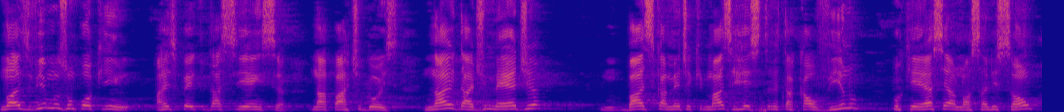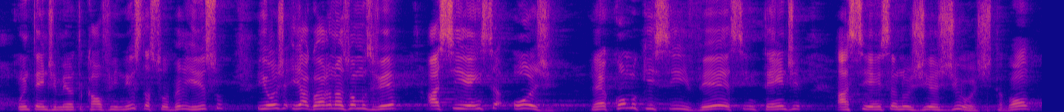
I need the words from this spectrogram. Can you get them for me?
Nós vimos um pouquinho a respeito da ciência na parte 2, na Idade Média, basicamente aqui mais restrita a Calvino, porque essa é a nossa lição, o entendimento calvinista sobre isso. E, hoje, e agora nós vamos ver a ciência hoje, né, como que se vê, se entende a ciência nos dias de hoje, tá bom?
